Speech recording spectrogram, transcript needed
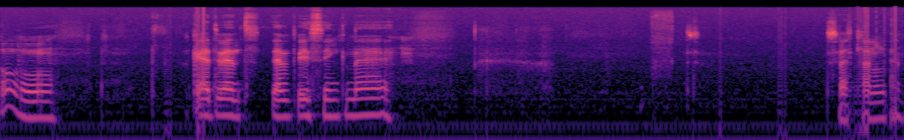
Ó, a kedvenc NPC-nk, ne. Svetlán után.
